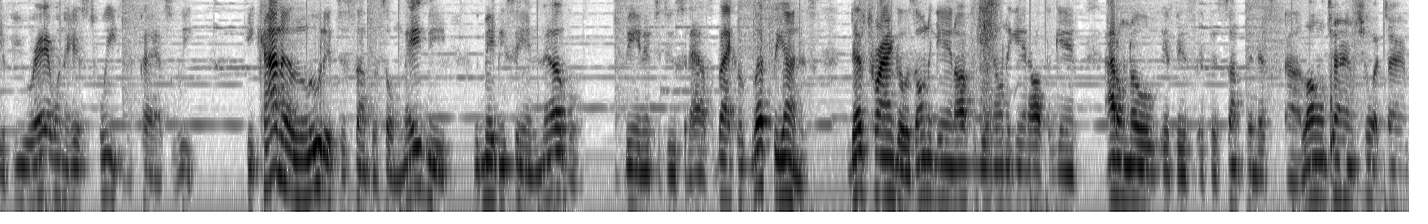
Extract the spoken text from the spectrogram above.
if you read one of his tweets this past week, he kind of alluded to something. So maybe we may be seeing Neville being introduced to the House of Black. Let's be honest, Death Triangle is on again, off again, on again, off again. I don't know if it's if it's something that's uh, long term, short term.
